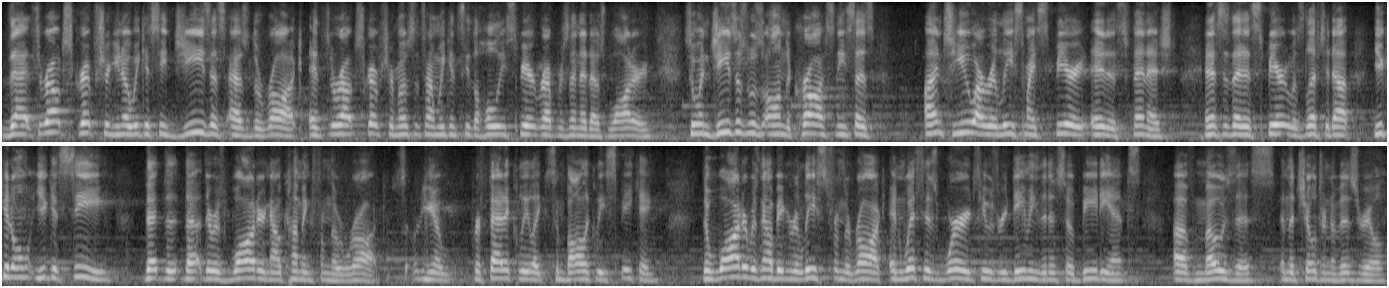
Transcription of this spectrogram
That throughout Scripture, you know, we can see Jesus as the rock, and throughout Scripture, most of the time, we can see the Holy Spirit represented as water. So when Jesus was on the cross and he says, Unto you I release my spirit, it is finished. And it says that his spirit was lifted up. You could, only, you could see that, the, there was water now coming from the rock, so, you know, prophetically, like symbolically speaking. The water was now being released from the rock, and with his words, he was redeeming the disobedience of Moses and the children of Israel.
